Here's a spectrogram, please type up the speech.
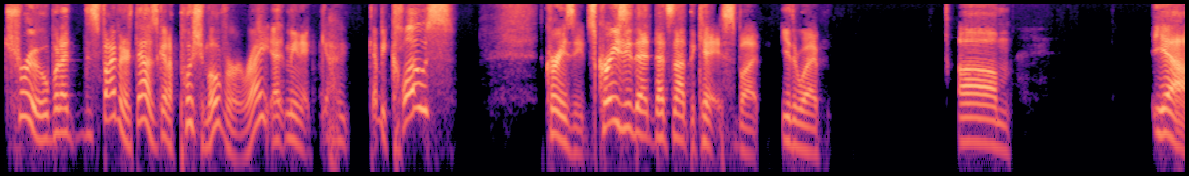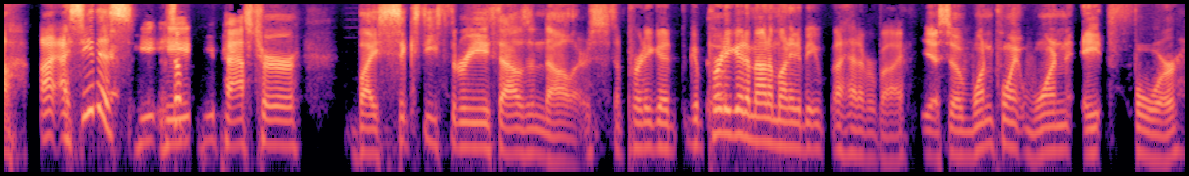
True, but I, this five hundred thousand is going to push him over, right? I mean, it got to be close. Crazy. It's crazy that that's not the case, but either way. Um. Yeah, I, I see this. He he So- he passed her by sixty three thousand dollars. It's a pretty good, good, pretty good amount of money to be ahead of her by. Yeah, so one point one eight four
